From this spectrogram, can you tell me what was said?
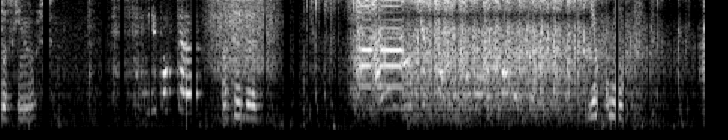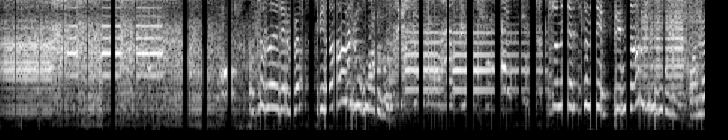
це ти откуда скинувся? З гелікоптера. А це де? Яку? Пацаны, ребят, пинал другую. Пацаны, пацаны, пинал другую. Пана,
